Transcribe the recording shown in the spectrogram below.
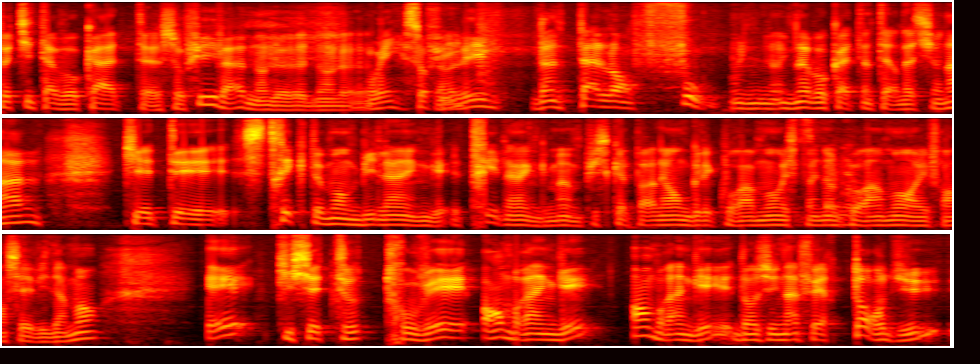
petite avocate, Sophie, là, dans le, dans le, Oui, Sophie. dans le livre, d'un talent fou, une, une avocate internationale qui était strictement bilingue, trilingue même, puisqu'elle parlait anglais couramment, espagnol couramment et français évidemment, et qui s'est trouvée embringuée, embringuée dans une affaire tordue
